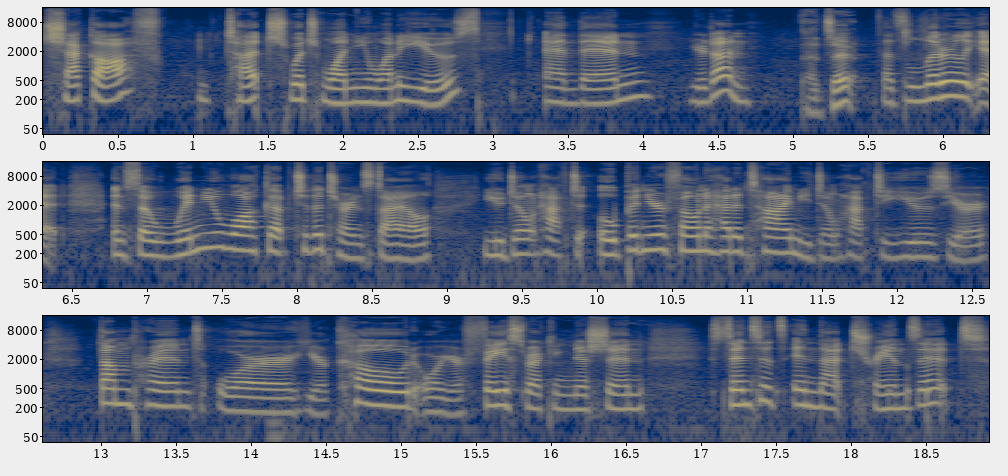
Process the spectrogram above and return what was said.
check off, touch which one you want to use, and then you're done. That's it. That's literally it. And so when you walk up to the turnstile, you don't have to open your phone ahead of time. You don't have to use your thumbprint or your code or your face recognition. Since it's in that transit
